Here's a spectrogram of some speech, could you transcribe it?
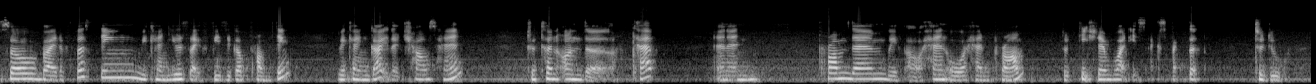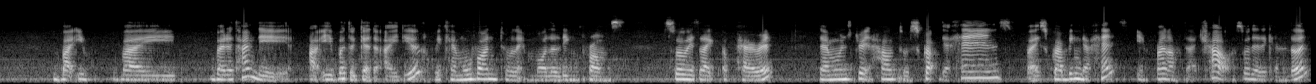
So by the first thing we can use like physical prompting. We can guide the child's hand to turn on the tap and then prompt them with our hand over hand prompt to teach them what is expected to do. But if by by the time they are able to get the idea, we can move on to like modeling prompts. So it's like a parent demonstrate how to scrub their hands by scrubbing their hands in front of their child so that they can learn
